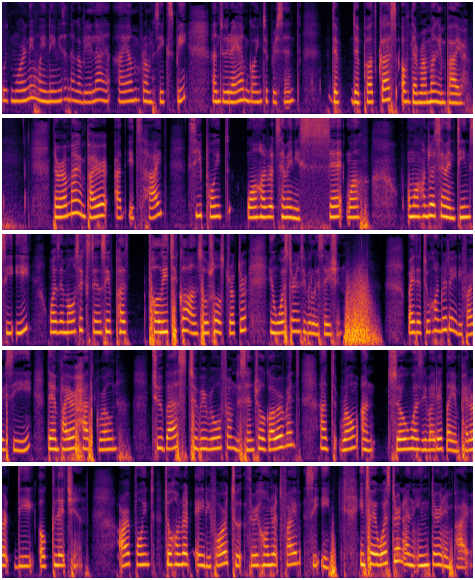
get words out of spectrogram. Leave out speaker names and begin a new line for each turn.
Good morning, my name is Ana Gabriela I am from 6B and today I'm going to present the, the podcast of the Roman Empire. The Roman Empire at its height, c. point 117 CE, was the most extensive political and social structure in Western civilization. By the 285 CE, the empire had grown too vast to be ruled from the central government at Rome and so was divided by Emperor Diocletian. R. 284 to 305 CE into a Western and Eastern empire.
